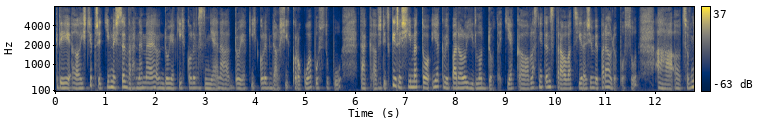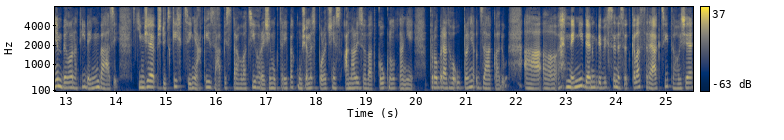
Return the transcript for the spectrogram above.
kdy eh, ještě předtím, než se vrhneme do jakýchkoliv změn a do jakýchkoliv dalších kroků a postupů, tak eh, vždycky řešíme to, jak vypadalo jídlo doteď, jak eh, vlastně ten stravovací režim vypadal do posud a co v něm bylo na té denní bázi. S tím, že vždycky chci nějaký zápis stravovacího režimu, který pak můžeme společně zanalizovat, kouknout na něj, probrat ho úplně od základu. A není den, kdybych se nesetkala s reakcí toho, že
